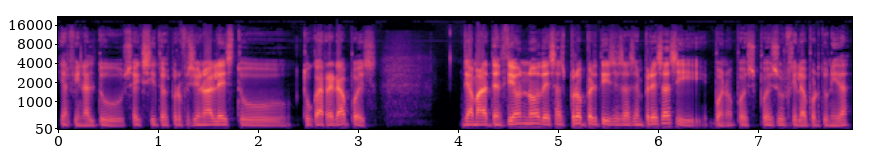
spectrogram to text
Y al final tus éxitos profesionales, tu, tu carrera, pues llama la atención ¿no? de esas properties, esas empresas y bueno, pues puede surgir la oportunidad.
